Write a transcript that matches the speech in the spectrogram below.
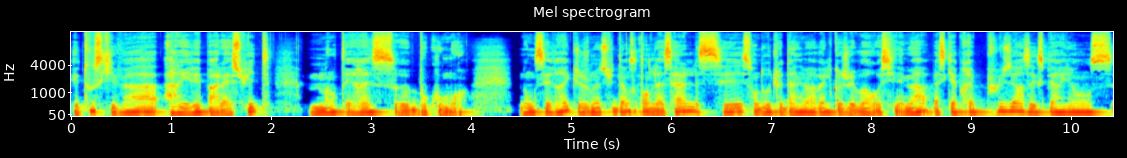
et tout ce qui va arriver par la suite m'intéresse beaucoup moins. Donc c'est vrai que je me suis dit en sortant de la salle, c'est sans doute le dernier Marvel que je vais voir au cinéma, parce qu'après plusieurs expériences,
